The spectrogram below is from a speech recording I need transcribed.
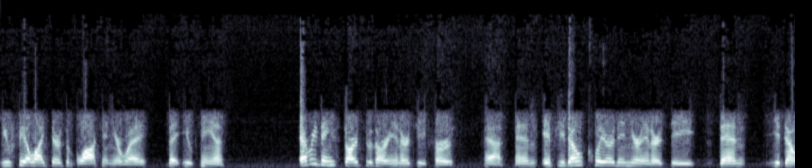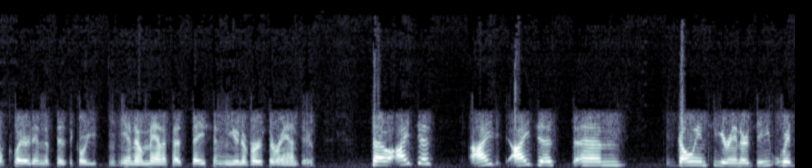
you feel like there's a block in your way that you can't. Everything starts with our energy first, Pat. And if you don't clear it in your energy, then you don't clear it in the physical, you know, manifestation universe around you. So I just I I just um, go into your energy, which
